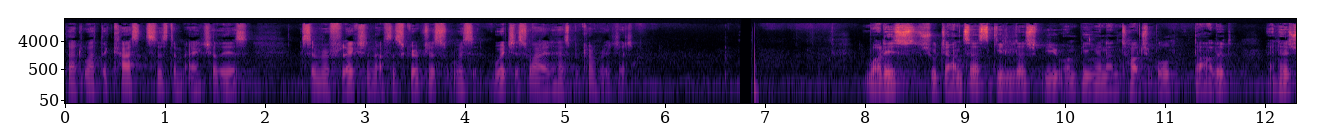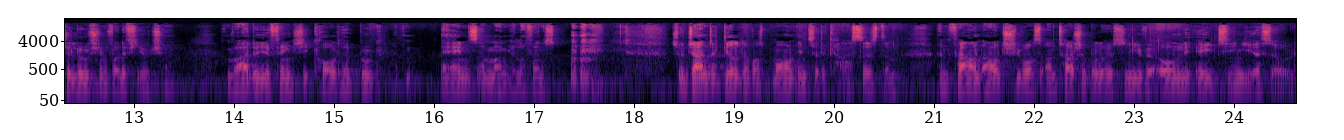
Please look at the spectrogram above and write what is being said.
that what the caste system actually is is a reflection of the scriptures, which, which is why it has become rigid. What is Sujatha Gidla's view on being an untouchable Dalit and her solution for the future? Why do you think she called her book Ants Among Elephants? Sujatha Gidla was born into the caste system and found out she was untouchable when she was only 18 years old.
